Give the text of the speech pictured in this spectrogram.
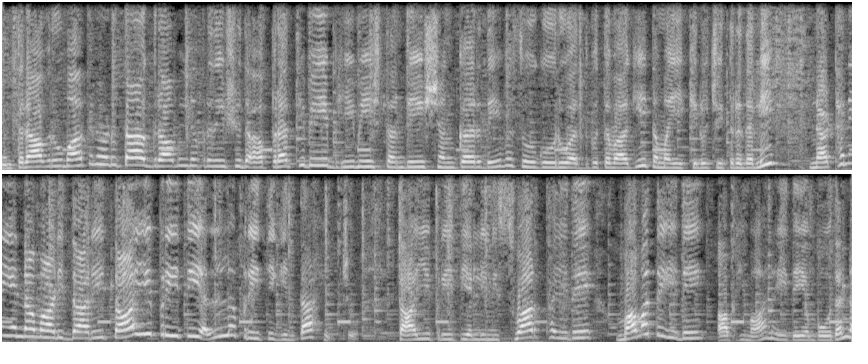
ನಂತರ ಅವರು ಮಾತನಾಡುತ್ತಾ ಗ್ರಾಮೀಣ ಪ್ರದೇಶದ ಪ್ರತಿಭೆ ಭೀಮೇಶ್ ತಂದೆ ಶಂಕರ್ ದೇವಸೂಗೂರು ಅದ್ಭುತವಾಗಿ ತಮ್ಮ ಈ ಕಿರುಚಿತ್ರದಲ್ಲಿ ನಟನೆಯನ್ನ ಮಾಡಿದ್ದಾರೆ. ತಾಯಿ ಪ್ರೀತಿ ಎಲ್ಲ ಪ್ರೀತಿಗಿಂತ ಹೆಚ್ಚು. ತಾಯಿ ಪ್ರೀತಿಯಲ್ಲಿ ನಿಸ್ವಾರ್ಥ ಇದೆ, ಮಮತೆ ಇದೆ, ಅಭಿಮಾನ ಇದೆ ಎಂಬುದನ್ನ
